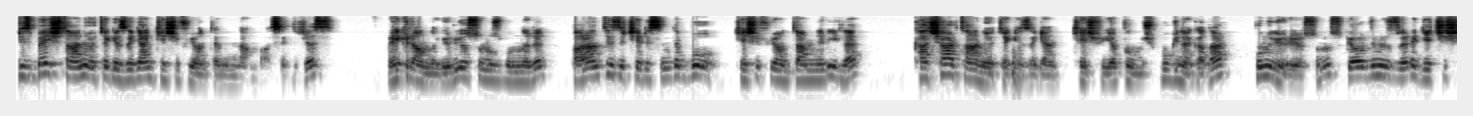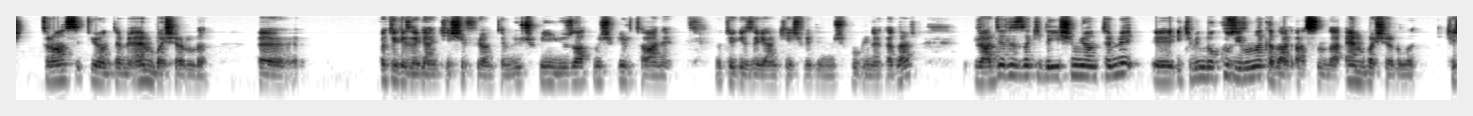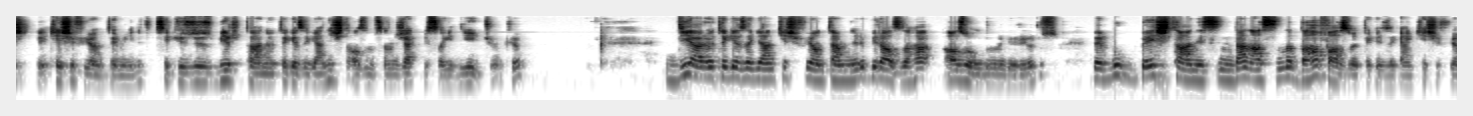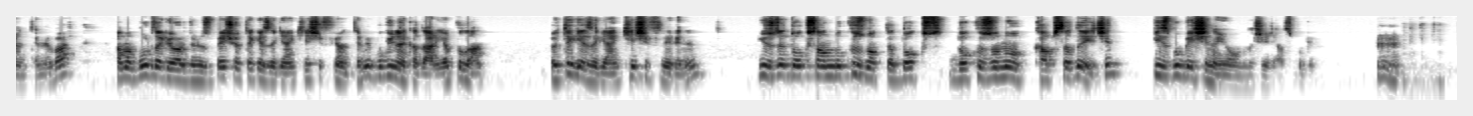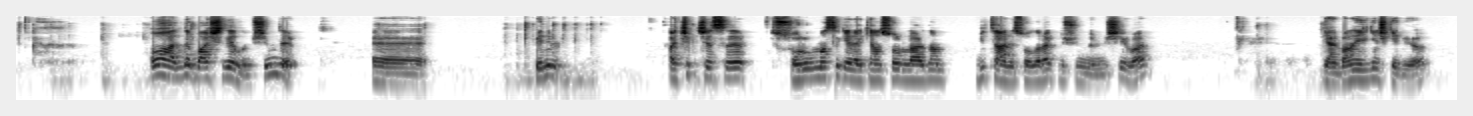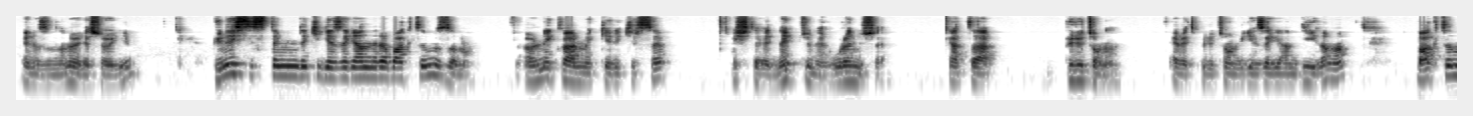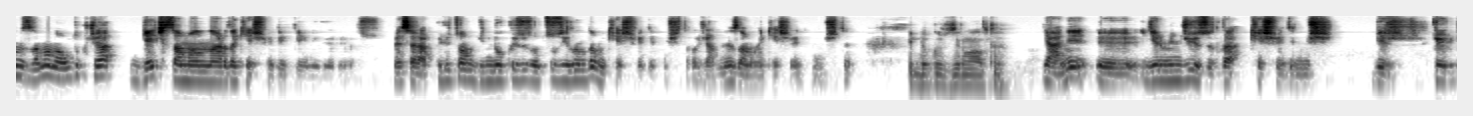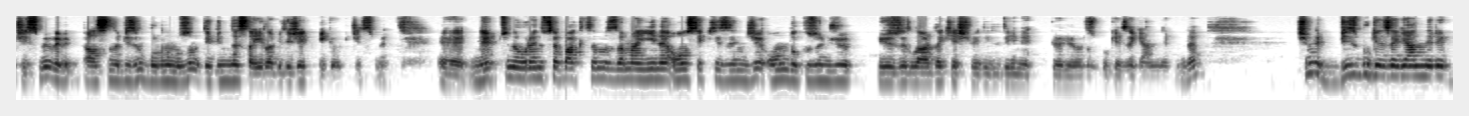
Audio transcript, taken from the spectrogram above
Biz 5 tane öte gezegen keşif yönteminden bahsedeceğiz. Ekranda görüyorsunuz bunları. Parantez içerisinde bu keşif yöntemleriyle kaçar tane öte gezegen keşfi yapılmış bugüne kadar bunu görüyorsunuz. Gördüğünüz üzere geçiş transit yöntemi en başarılı e, öte gezegen keşif yöntemi. 3161 tane öte gezegen keşfedilmiş bugüne kadar. Radyal hızdaki değişim yöntemi e, 2009 yılına kadar aslında en başarılı keş, keşif yöntemiydi. 801 tane öte gezegen hiç de azımsanacak bir sayı değil çünkü. Diğer öte gezegen keşif yöntemleri biraz daha az olduğunu görüyoruz. Ve bu 5 tanesinden aslında daha fazla öte gezegen keşif yöntemi var. Ama burada gördüğünüz 5 öte gezegen keşif yöntemi bugüne kadar yapılan öte gezegen keşiflerinin %99.9'unu kapsadığı için biz bu 5'ine yoğunlaşacağız bugün. o halde başlayalım. Şimdi e, benim açıkçası sorulması gereken sorulardan bir tanesi olarak düşündüğüm bir şey var. Yani bana ilginç geliyor. En azından öyle söyleyeyim. Güneş sistemindeki gezegenlere baktığımız zaman örnek vermek gerekirse işte Neptün'e, Uranüs'e hatta Plüton'a evet Plüton bir gezegen değil ama baktığımız zaman oldukça geç zamanlarda keşfedildiğini görüyoruz. Mesela Plüton 1930 yılında mı keşfedilmişti hocam? Ne zaman keşfedilmişti? 1926. Yani e, 20. yüzyılda keşfedilmiş bir gök cismi ve aslında bizim burnumuzun dibinde sayılabilecek bir gök cismi. E, Neptün'e Uranüs'e baktığımız zaman yine 18. 19. yüzyıllarda keşfedildiğini görüyoruz bu gezegenlerinde. Şimdi biz bu gezegenleri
